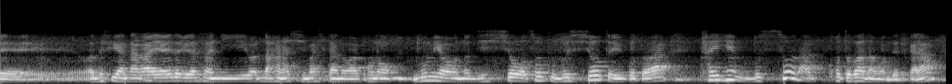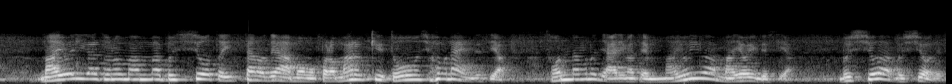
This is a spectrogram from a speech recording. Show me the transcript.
えー、私が長い間皆さんにいろんな話しましたのはこの無名の実証即仏証ということは大変物騒な言葉なもんですから迷いがそのまんま仏性と言ったのではもうこれまるっきりどうしようもないんですよ。そんなものじゃありません。迷いは迷いですよ。仏性は仏性で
